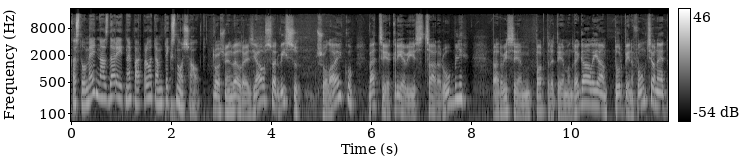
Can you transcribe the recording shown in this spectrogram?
kas to mēģinās darīt, nepārprotami tiks nošauti. Droši vien vēlreiz jāuzsver visu šo laiku vecie Krievijas cara rubļi ar visiem portretiem un regālijām, turpina funkcionēt.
